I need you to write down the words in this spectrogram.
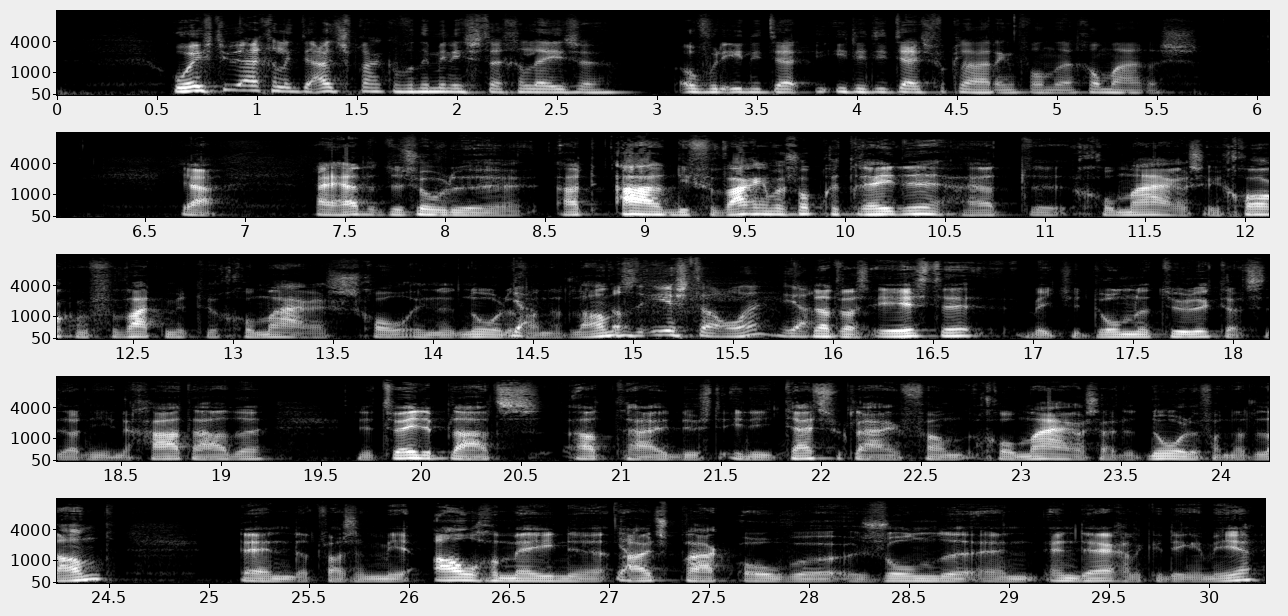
Hoe heeft u eigenlijk de uitspraken van de minister gelezen over de identite- identiteitsverklaring van Gomaris? Ja, hij had het dus over de. Had, A, die verwarring was opgetreden. Hij had uh, Gomaris in Gorkum verward met de Gomaris school in het noorden Ja, van het land. Dat is de eerste al, hè? Ja. Dat was het eerste. Een beetje dom natuurlijk dat ze dat niet in de gaten hadden. In de tweede plaats had hij dus de identiteitsverklaring van Gomaris uit het noorden van het land. En dat was een meer algemene Ja. uitspraak over zonde en, en dergelijke dingen meer.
